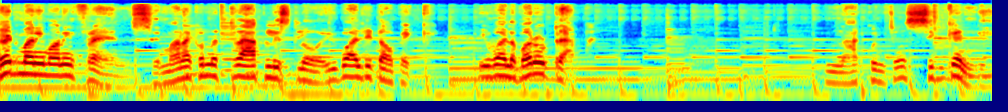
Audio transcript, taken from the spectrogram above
గుడ్ మార్నింగ్ మార్నింగ్ ఫ్రెండ్స్ మనకున్న ట్రాప్ లిస్ట్లో ఇవాళ టాపిక్ ఇవాళ మరో ట్రాప్ నాకు కొంచెం సిగ్గండి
